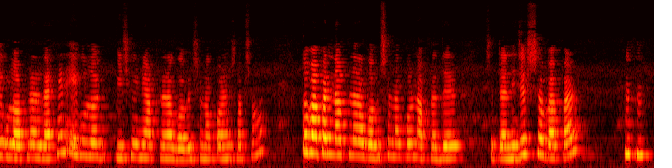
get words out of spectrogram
এগুলো আপনারা দেখেন, এগুলো বিষয় নিয়ে আপনারা গবেষণা করেন সবসময়। তো ব্যাপার না, আপনারা গবেষণা করুন, আপনাদের সেটা নিজস্ব ব্যাপার।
